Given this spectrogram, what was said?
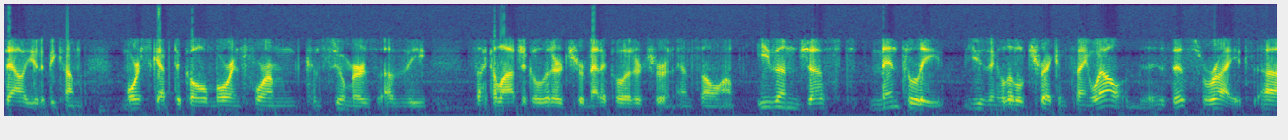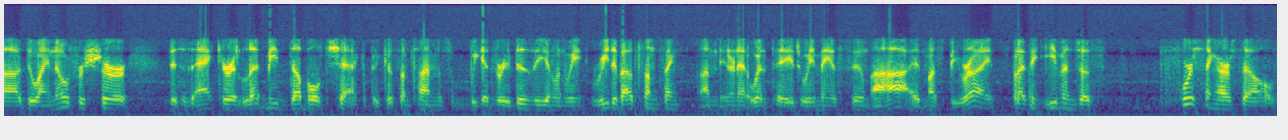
value, to become more skeptical, more informed consumers of the psychological literature, medical literature, and, and so on. Even just mentally using a little trick and saying, well, is this right? Uh, do I know for sure this is accurate? Let me double check because sometimes we get very busy and when we read about something on an internet web page, we may assume, aha, it must be right. But I think even just forcing ourselves,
